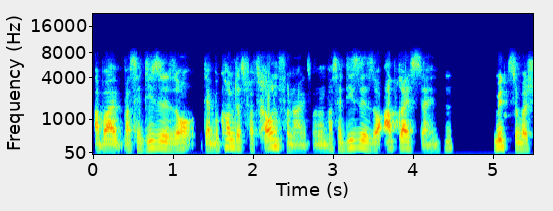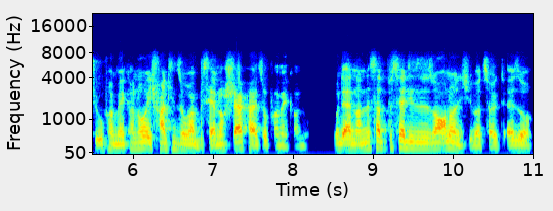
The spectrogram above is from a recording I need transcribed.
Aber was er diese Saison, der bekommt das Vertrauen von Nagelsmann. Und was er diese Saison abreißt da hinten, mit zum Beispiel Upamecano. Ich fand ihn sogar bisher noch stärker als Upamecano. Und Hernandez hat bisher diese Saison auch noch nicht überzeugt. Also,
